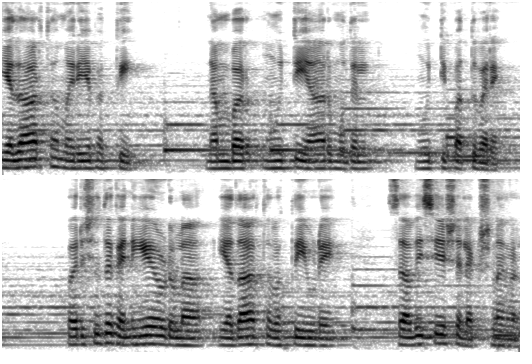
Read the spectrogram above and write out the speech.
യഥാർത്ഥ മരിയഭക്തി നമ്പർ നൂറ്റിയാറ് മുതൽ നൂറ്റിപ്പത്ത് വരെ. പരിശുദ്ധ കന്യകയോടുള്ള യഥാർത്ഥ ഭക്തിയുടെ സവിശേഷ ലക്ഷണങ്ങൾ.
